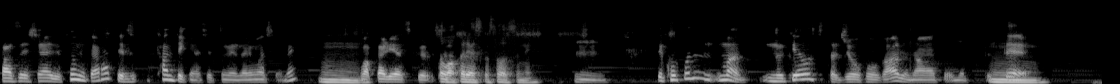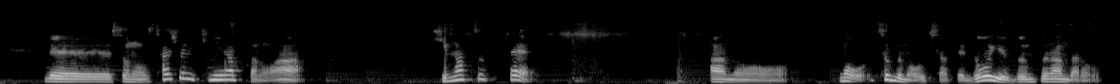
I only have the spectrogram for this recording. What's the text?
感染しないで済むからって端的な説明になりますよね。うん。わかりやすく。そう、わかりやすくそうですね。うん。で、ここで、まあ、抜け落ちた情報があるなと思ってて、うん。で、その最初に気になったのは、飛沫って、あの、の粒の大きさってどういう分布なんだろ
